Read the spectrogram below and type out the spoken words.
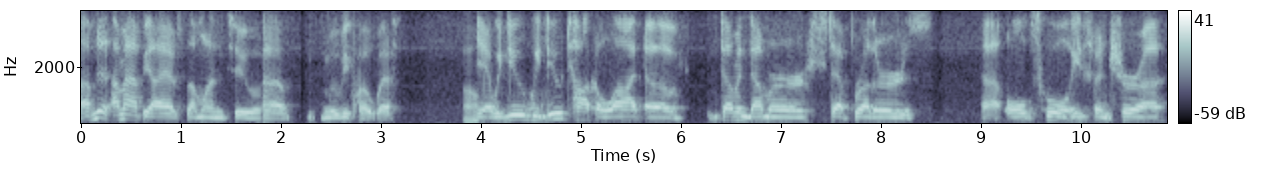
I'm just, I'm happy I have someone to uh, movie quote with. Oh. Yeah, we do we do talk a lot of Dumb and Dumber, Step Brothers, uh, old school Ace Ventura.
